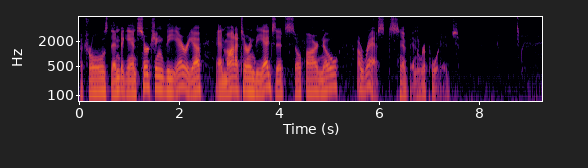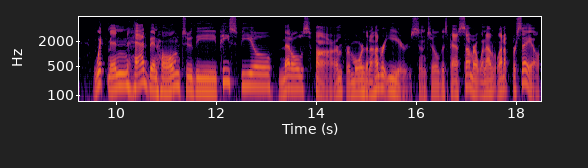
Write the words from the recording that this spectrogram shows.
Patrols then began searching the area and monitoring the exits. So far, no arrests have been reported. Whitman had been home to the Peaceful Meadows Farm for more than a hundred years until this past summer when it went up for sale.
